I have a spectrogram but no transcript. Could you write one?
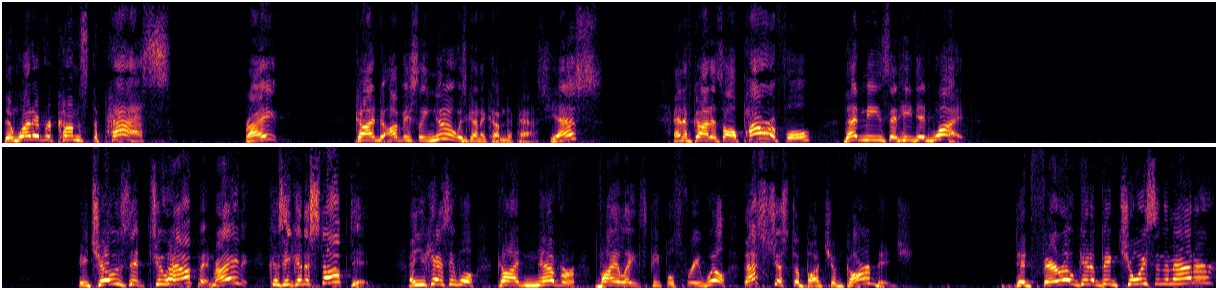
then whatever comes to pass, right? God obviously knew it was going to come to pass, yes? And if God is all powerful, that means that He did what? He chose it to happen, right? Because He could have stopped it. And you can't say, well, God never violates people's free will. That's just a bunch of garbage. Did Pharaoh get a big choice in the matter?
